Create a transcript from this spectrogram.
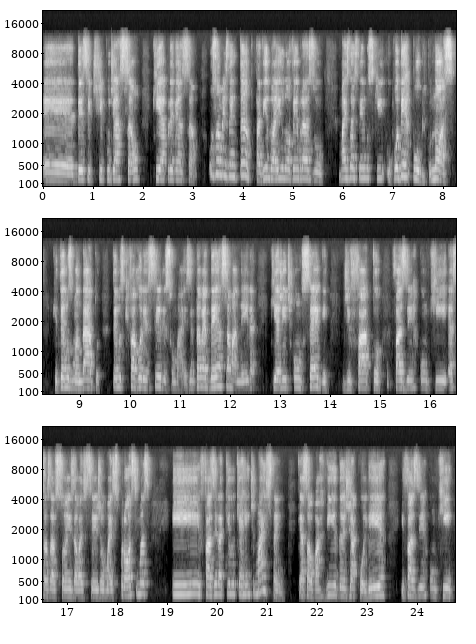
é, desse tipo de ação que é a prevenção. Os homens nem tanto, está vindo aí o Novembro Azul. Mas nós temos que, o poder público, nós que temos mandato, temos que favorecer isso mais. Então, é dessa maneira que a gente consegue, de fato, fazer com que essas ações elas sejam mais próximas e fazer aquilo que a gente mais tem, que é salvar vidas, de acolher e fazer com que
